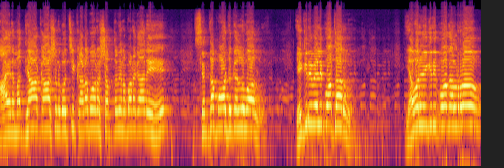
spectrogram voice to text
ఆయన మధ్యాకాశానికి వచ్చి కడబోర శబ్దం వినపడగానే సిద్ధపాటు కలిగిన వాళ్ళు ఎగిరి వెళ్ళిపోతారు. ఎవరు ఎగిరిపోగలరు?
